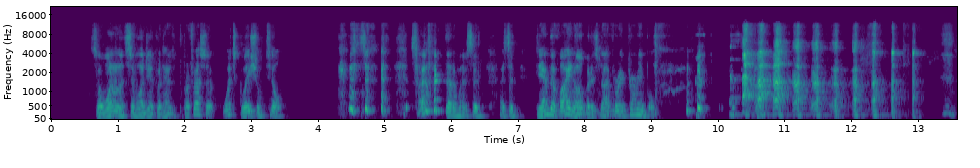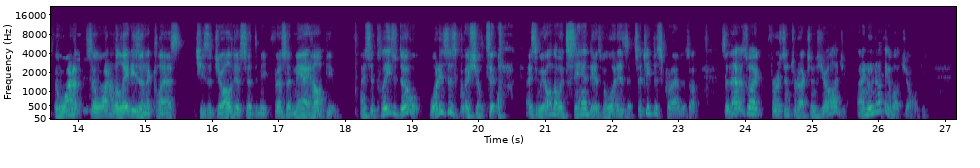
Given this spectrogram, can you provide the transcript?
So one of the civil engineers put hands, Professor, what's glacial till? so I looked at him, I said, I said, damned if I know, but it's not very permeable. so one of so one of the ladies in the class, she's a geologist, said to me, Professor, may I help you? I said, please do. What is this glacial till? I said, we all know what sand is, but what is it? So she described it. So, so that was my first introduction to geology. I knew nothing about geology.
